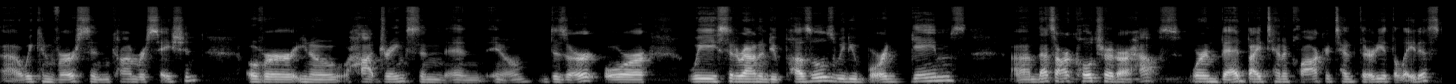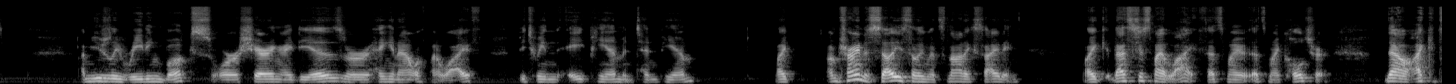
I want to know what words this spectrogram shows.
Uh, we converse in conversation over you know hot drinks and and you know dessert or we sit around and do puzzles. We do board games. Um, that's our culture at our house. We're in bed by 10 o'clock or 10:30 at the latest. I'm usually reading books or sharing ideas or hanging out with my wife between 8 p.m. and 10 p.m. Like I'm trying to sell you something that's not exciting. Like that's just my life. That's my that's my culture. Now I could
